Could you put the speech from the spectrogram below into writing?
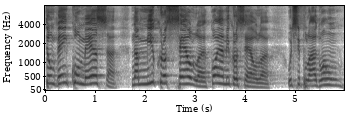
também começa na microcélula. Qual é a microcélula? O discipulado um a um.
